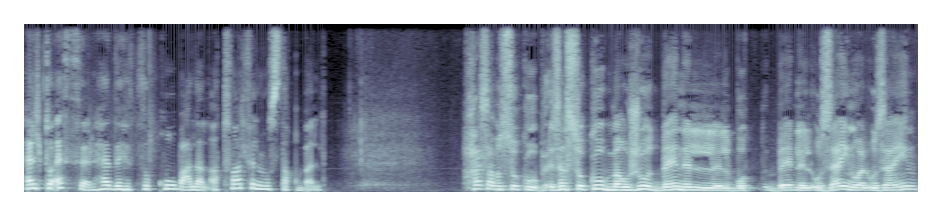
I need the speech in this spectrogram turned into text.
هل تؤثر هذه الثقوب على الأطفال في المستقبل؟ حسب الثقوب. إذا الثقوب موجود بين البط... بين الاذين والاذين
